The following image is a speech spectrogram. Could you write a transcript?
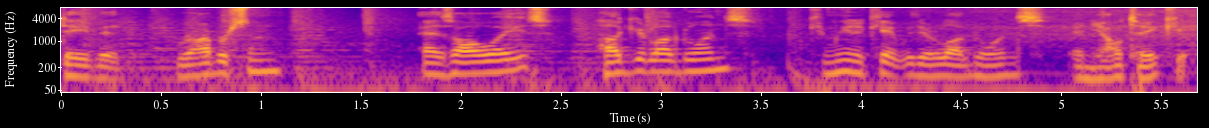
David Roberson. As always, hug your loved ones, communicate with your loved ones, and y'all take care.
